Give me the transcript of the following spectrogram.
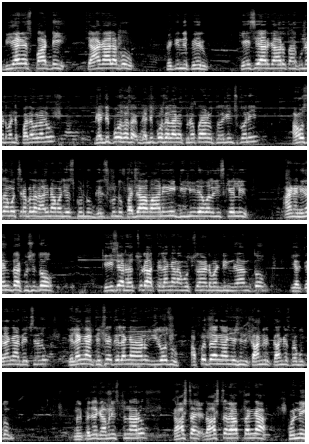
బీఆర్ఎస్ పార్టీ త్యాగాలకు పెట్టింది పేరు. కేసీఆర్ గారు తనకున్నటువంటి పదవులను గడ్డిపోస గడ్డిపోసలాగా తునపాలను తొలగించుకొని అవసరం వచ్చినప్పుడు రాజీనామా చేసుకుంటూ గెలుచుకుంటూ ప్రజావాణిని ఢిల్లీ లెవెల్ తీసుకెళ్ళి ఆయన నిరంతర కృషితో కేసీఆర్ వచ్చుడా తెలంగాణ వచ్చున్నటువంటి నినాదంతో ఇక తెలంగాణ తెచ్చినాడు. తెలంగాణ తెచ్చిన తెలంగాణను ఈరోజు అప్పుడు తెలంగాణ చేసింది కాంగ్రెస్ కాంగ్రెస్ ప్రభుత్వం. మరి ప్రజలు గమనిస్తున్నారు. రాష్ట్ర రాష్ట్ర వ్యాప్తంగా కొన్ని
